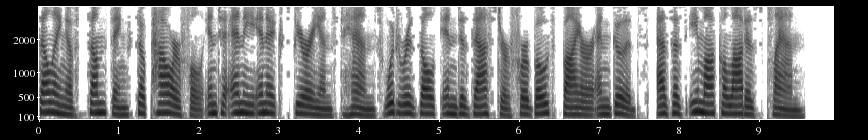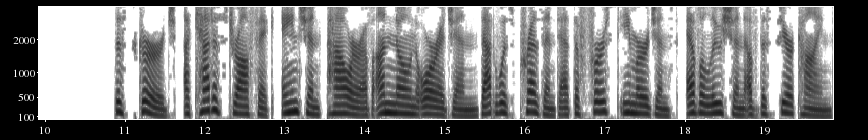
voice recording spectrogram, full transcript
selling of something so powerful into any inexperienced hands would result in disaster for both buyer and goods, as is Immaculata's plan. The Scourge, a catastrophic, ancient power of unknown origin that was present at the first emergence, evolution of the Seerkind.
